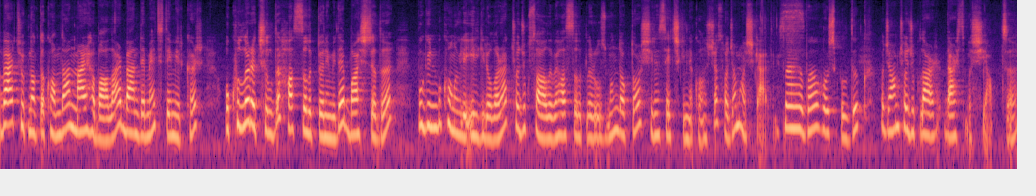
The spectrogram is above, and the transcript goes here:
Habertürk.com'dan merhabalar. Ben Demet Demirkır. Okullar açıldı, hastalık dönemi de başladı. Bugün bu konuyla ilgili olarak çocuk sağlığı ve hastalıkları uzmanı Doktor Şirin Seçkin'le konuşacağız. Hocam hoş geldiniz. Merhaba, hoş bulduk. Hocam çocuklar ders başı yaptı.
